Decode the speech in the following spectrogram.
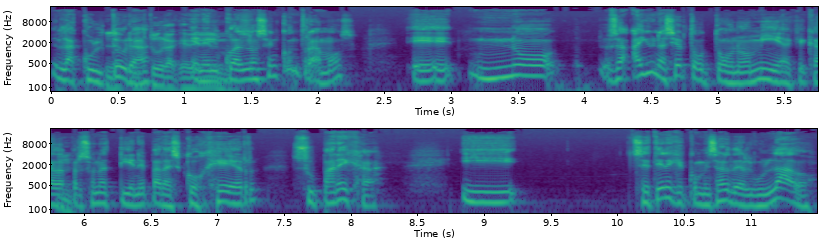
La cultura, La cultura que en el cual nos encontramos, eh, no, o sea, hay una cierta autonomía que cada Mm. persona tiene para escoger su pareja y se tiene que comenzar de algún lado.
